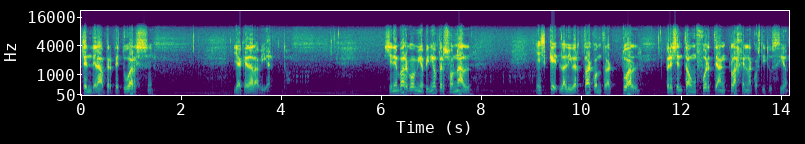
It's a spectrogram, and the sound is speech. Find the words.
tenderá a perpetuarse y a quedar abierto. Sin embargo, mi opinión personal es que la libertad contractual presenta un fuerte anclaje en la Constitución.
